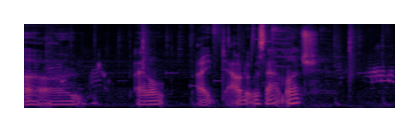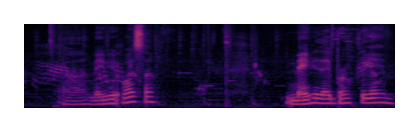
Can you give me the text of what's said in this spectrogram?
Um, I don't, I doubt it was that much. Uh, maybe it was though. Maybe they broke the game.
